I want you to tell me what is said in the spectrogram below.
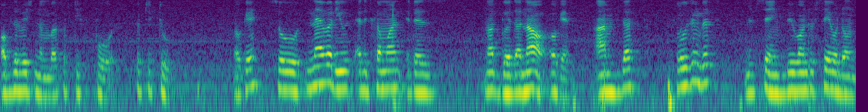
observation number 54 52 okay so never use edit command. It is not good. Uh, now okay. I'm just closing this it's saying do you want to save or don't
